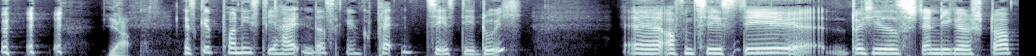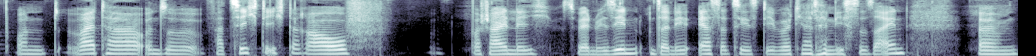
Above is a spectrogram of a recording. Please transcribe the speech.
ja. Es gibt Ponys, die halten das den kompletten CSD durch. Äh, auf dem CSD durch dieses ständige Stopp und weiter und so verzichte ich darauf. Wahrscheinlich, das werden wir sehen. Unser erster CSD wird ja der nächste sein. Ähm,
